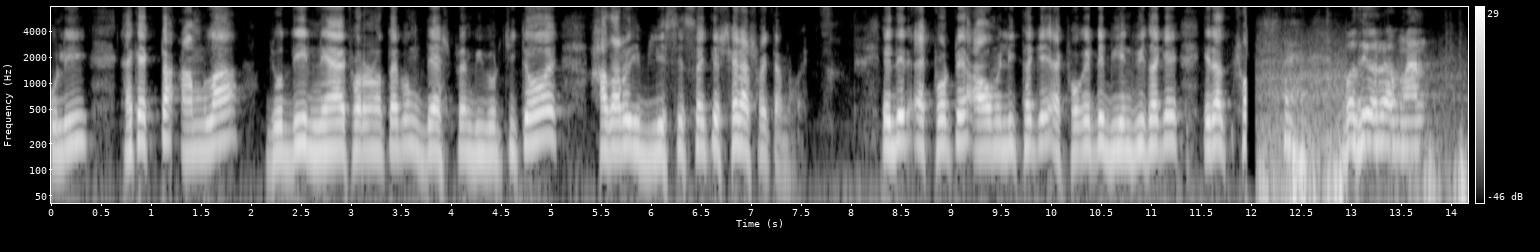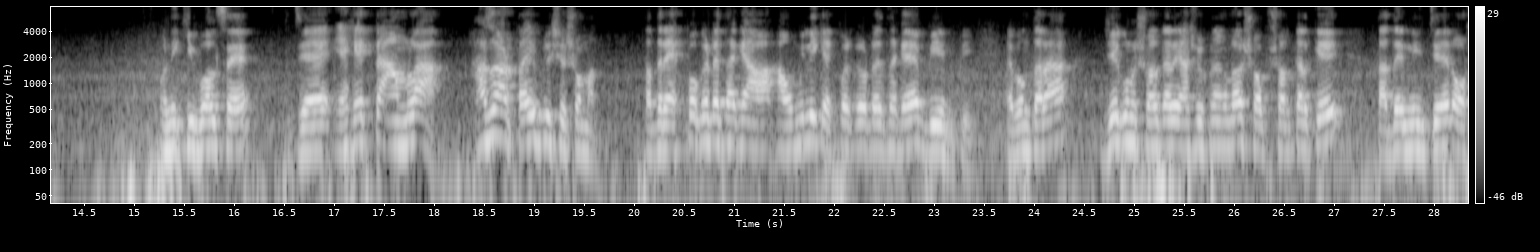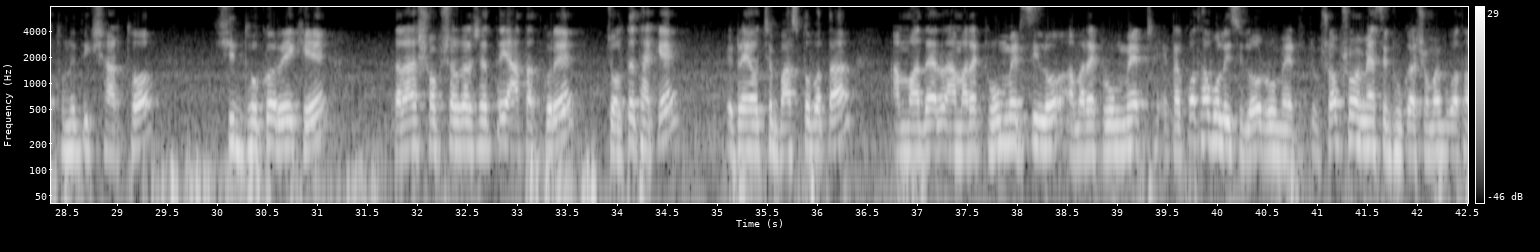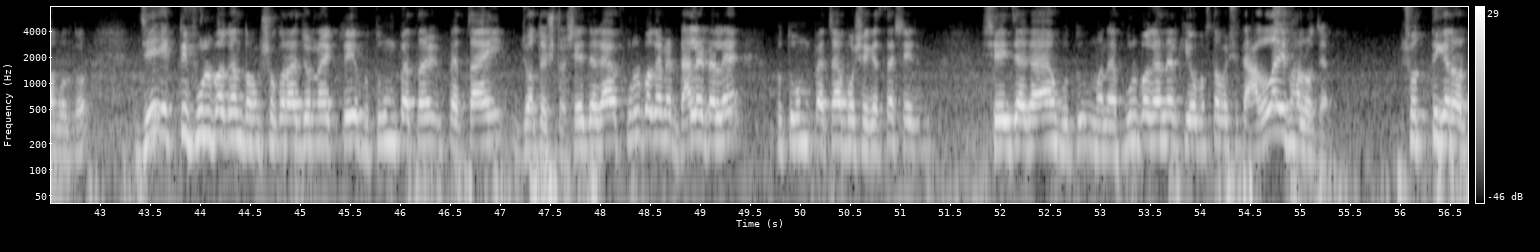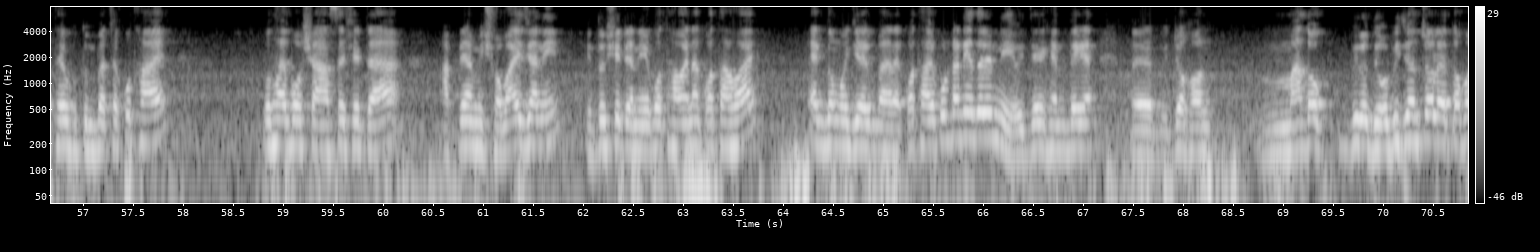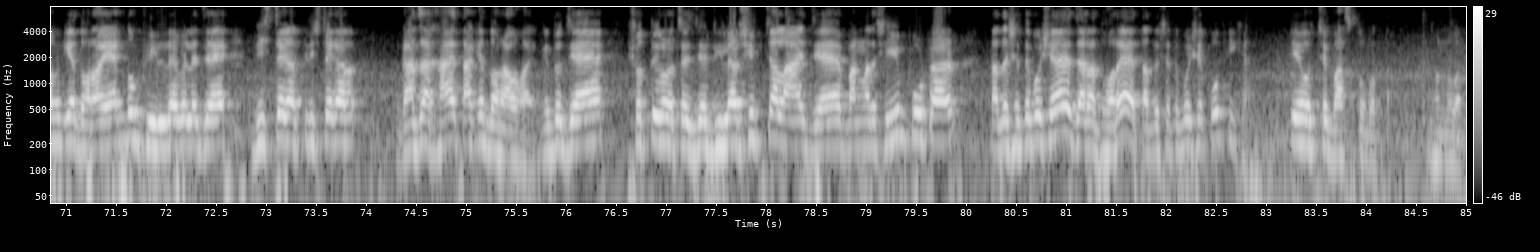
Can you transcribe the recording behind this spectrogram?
বলি এক একটা আমলা যদি ন্যায় ন্যায়পরণতা এবং দেশপ্রেম বিবর্জিত হয়, হাজারো ইবলিসের চাইতে সেরা শয়তান হয়। এদের এক পকেটে আওয়ামী লীগ থাকে, এক পকেটে বিএনপি থাকে, এরা সব বদিউর রহমান, উনি কি বলছে যে এক একটা আমলা হাজারটা ইবলিশের সমান। তাদের এক পকেটে থাকে আওয়ামী লীগ, এক পকেটে থাকে বিএনপি। এবং তারা যে কোনো সরকারি আসুক না সব সরকারকে তাদের নিজের অর্থনৈতিক স্বার্থ সিদ্ধ করে রেখে তারা সব সরকারের সাথে আতাত করে চলতে থাকে। এটাই হচ্ছে বাস্তবতা। আমাদের, আমার এক রুমমেট ছিল, আমার এক রুমমেট একটা কথা বলেছিল রুমমেট সবসময় ম্যাচে ঢুকার সময় কথা বলতো, যে একটি ফুল বাগান ধ্বংস করার জন্য একটি হুতুম পেঁচাই পেঁচাই যথেষ্ট। সেই জায়গায় ফুল বাগানের ডালে ডালে হুতুম পেঁচা বসে গেছে, সেই সেই জায়গায় হুতুম মানে ফুল বাগানের কী অবস্থা হবে সেটা আল্লাহ ভালো যান সত্যিকার অর্থে হুতুম পেঁচা কোথায়? কোথায় বসা আছে সেটা আপনি, আমি সবাই জানি, কিন্তু সেটা নিয়ে কথা হয় না, কথা হয় একদম ওই যে মানে কথা হয় কোনটা নিয়ে জানেননি? ওই যে এখান থেকে যখন মাদক বিরোধী অভিযান চলে, তখন গিয়ে ধরা হয় একদম ফিল্ড লেভেলে যে বিশ টাকার, ত্রিশ টাকার গাঁজা খায়, তাকে ধরাও হয়। কিন্তু যে সত্যি করেছে যে ডিলারশিপ চালায়, যে বাংলাদেশে ইম্পোর্টার তাদের সাথে বসে যারা ধরে, তাদের সাথে বসে কফি খায়। এ হচ্ছে বাস্তবতা। ধন্যবাদ।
